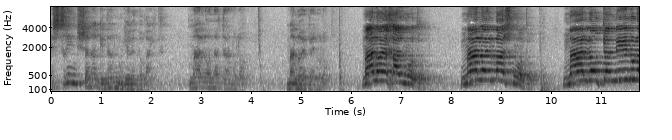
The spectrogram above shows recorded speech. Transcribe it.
עשרים שנה גידלנו ילד בבית. מה לא נתנו לו? מה לא הבאנו לו? מה לא האכלנו אותו? מה לא הלבשנו אותו? מה לא קנינו לו?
